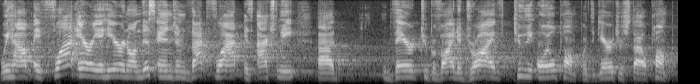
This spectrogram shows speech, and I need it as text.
We have a flat area here, and on this engine, that flat is actually uh, there to provide a drive to the oil pump with the gerotor style pump.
